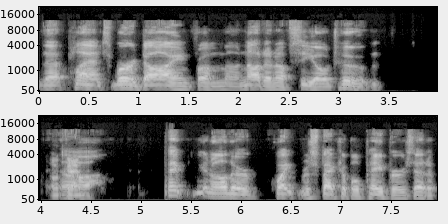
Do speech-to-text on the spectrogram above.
that plants were dying from uh, not enough CO two. Okay. Uh, they- you know, they're quite respectable papers that have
